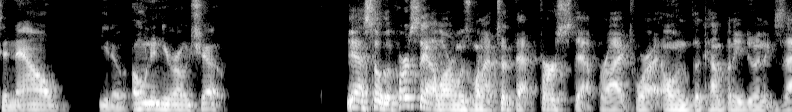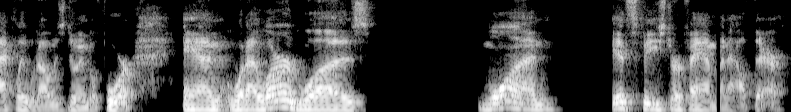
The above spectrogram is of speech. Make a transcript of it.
to now, you know, owning your own show? Yeah. So the first thing I learned was when I took that first step, right, to where I owned the company doing exactly what I was doing before. And what I learned was one, it's feast or famine out there.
